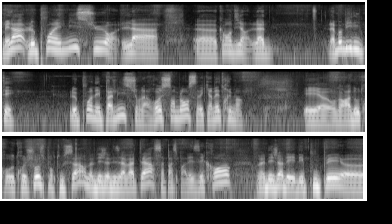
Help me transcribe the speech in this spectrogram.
Mais là, le point est mis sur la, euh, comment dire, la, la mobilité. Le point n'est pas mis sur la ressemblance avec un être humain. Et euh, on aura d'autres autres choses pour tout ça. On a déjà des avatars, ça passe par les écrans. On a déjà des, poupées, euh,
